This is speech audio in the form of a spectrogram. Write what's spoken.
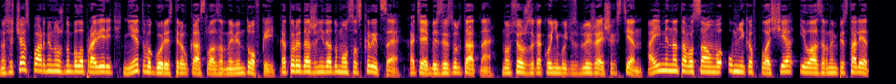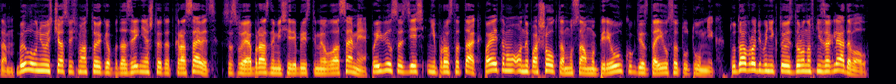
Но сейчас парню нужно было проверить не этого горя стрелка с лазерной винтовкой, который даже не додумался скрыться, хотя и безрезультатно, но все же за какой-нибудь из ближайших стен, а именно того самого умника в плаще и лазерным пистолетом. Было у него сейчас весьма стойкое подозрение, что этот красавец со своеобразными серебристыми волосами появился здесь не просто так, поэтому он и пошел к тому самому переулку, где затаился тут умник. Туда вроде бы никто из дронов не заглядывал,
